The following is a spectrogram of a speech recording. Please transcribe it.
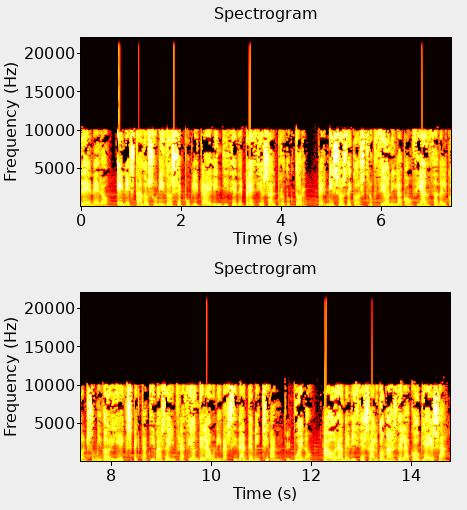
de enero. En Estados Unidos se publica el índice de precios al productor permisos de construcción y la confianza del consumidor y expectativas de inflación de la Universidad de Michigan. Bueno, ahora me dices algo más de la copia esa,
